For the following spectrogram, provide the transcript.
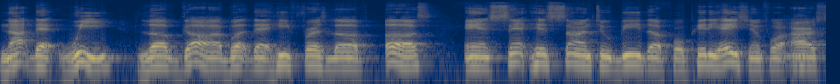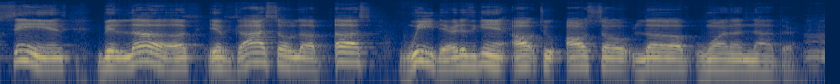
not that we love God, but that He first loved us and sent His Son to be the propitiation for our sins. Beloved, if God so loved us, we, there it is again, ought to also love one another. Mm.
